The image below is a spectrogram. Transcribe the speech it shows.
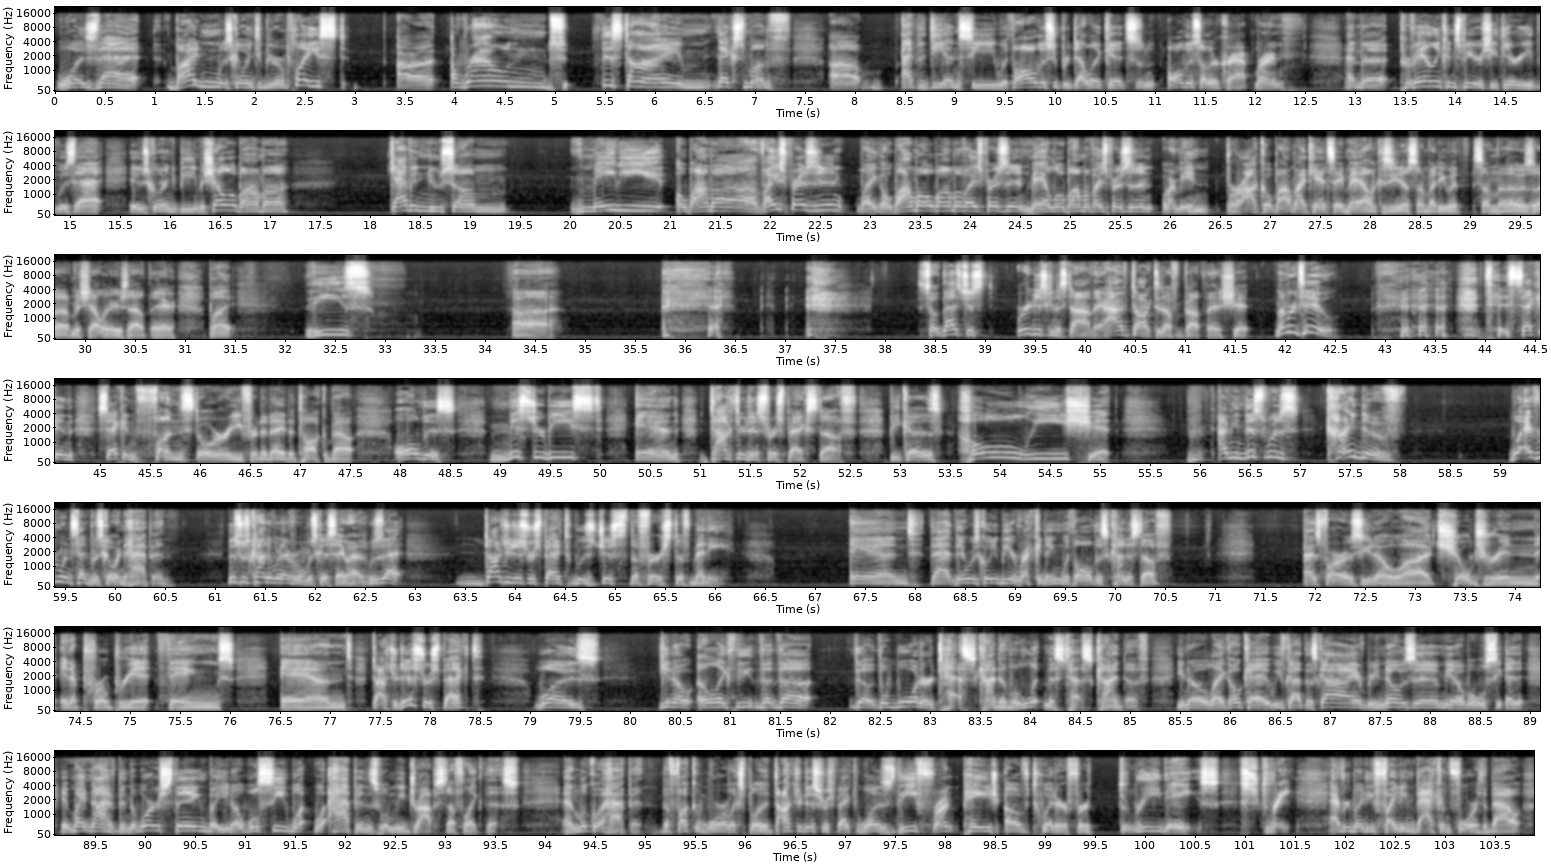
was that Biden was going to be replaced uh, around this time next month uh, at the DNC with all the super delegates and all this other crap, right? And the prevailing conspiracy theory was that it was going to be Michelle Obama, Gavin Newsom, maybe Obama vice president, like Obama, Obama vice president, male Obama vice president, or I mean Barack Obama. I can't say male because you know somebody with some of those uh, Michellers out there, but these, uh, so that's just we're just gonna stop there. I've talked enough about this shit. Number two, second second fun story for today to talk about all this Mr. Beast and Dr. Disrespect stuff because holy shit. I mean, this was kind of what everyone said was going to happen. This was kind of what everyone was going to say was that Dr. Disrespect was just the first of many. And that there was going to be a reckoning with all this kind of stuff as far as you know uh, children inappropriate things. And dr disrespect was you know like the the the the the water test kind of the litmus test kind of. You know like okay we've got this guy everybody knows him you know but we'll see and it might not have been the worst thing but you know we'll see what what happens when we drop stuff like this. And look what happened. The fucking world exploded. Dr disrespect was the front page of twitter for three days straight. Everybody fighting back and forth about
